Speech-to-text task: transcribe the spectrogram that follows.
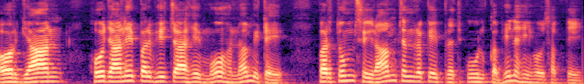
और ज्ञान हो जाने पर भी चाहे मोह न मिटे पर तुम श्री रामचंद्र के प्रतिकूल कभी नहीं हो सकते।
